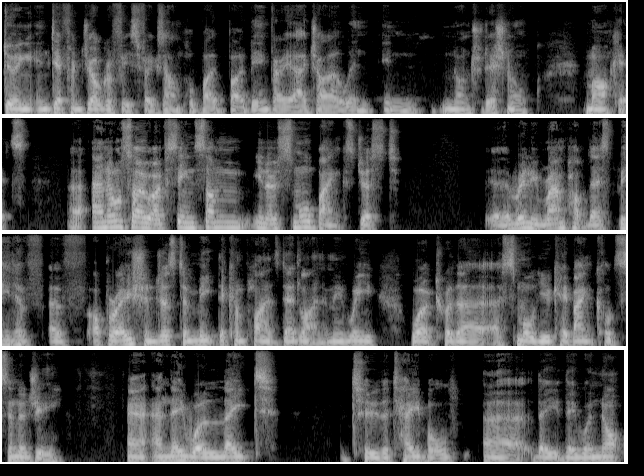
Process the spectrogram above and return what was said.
doing it in different geographies, for example, by, by being very agile in, in non-traditional markets. Uh, and also I've seen some, you know, small banks just uh, really ramp up their speed of, of operation just to meet the compliance deadline. I mean, we worked with a, a small UK bank called Cynergy and, and, they were late to the table. Uh, they, they were not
